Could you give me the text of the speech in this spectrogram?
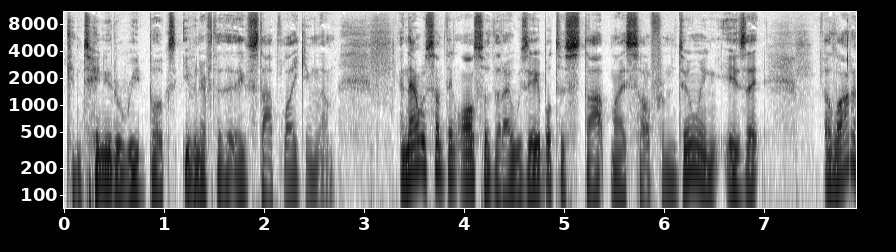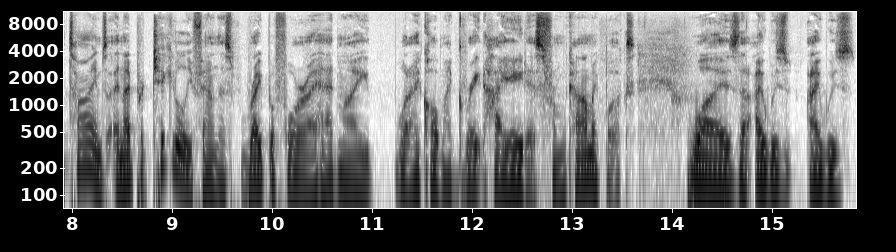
continue to read books even after they've stopped liking them. And that was something also that I was able to stop myself from doing. Is that a lot of times, and I particularly found this right before I had my what I call my great hiatus from comic books, was that I was I was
